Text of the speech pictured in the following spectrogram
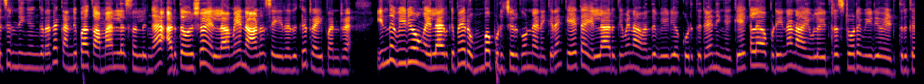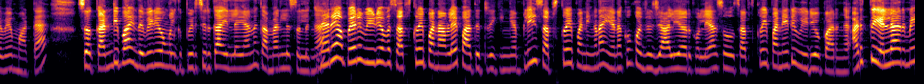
கிடச்சிருந்தீங்கிறத கண்டிப்பாக கமெண்டில் சொல்லுங்கள் அடுத்த வருஷம் எல்லாமே நானும் செய்கிறதுக்கு ட்ரை பண்ணுறேன் இந்த வீடியோ உங்கள் எல்லாருக்குமே ரொம்ப பிடிச்சிருக்கும்னு நினைக்கிறேன். கேட்ட எல்லாருக்குமே நான் வந்து வீடியோ கொடுத்துட்டேன். நீங்கள் கேட்கல அப்படின்னா நான் இவ்வளோ இன்ட்ரெஸ்ட்டோட வீடியோ எடுத்துருக்கவே மாட்டேன். ஸோ கண்டிப்பாக இந்த வீடியோ உங்களுக்கு பிடிச்சிருக்கா இல்லையான்னு கமெண்டில் சொல்லுங்கள் நிறைய பேர் வீடியோவை சப்ஸ்கிரைப் பண்ணாமலே பார்த்துட்ருக்கீங்க ப்ளீஸ் சப்ஸ்கிரைப் பண்ணிங்கன்னா எனக்கும் கொஞ்சம் ஜாலியாக இருக்கும் இல்லையா? ஸோ சப்ஸ்கிரைப் பண்ணிவிட்டு வீடியோ பாருங்கள் அடுத்து எல்லாருமே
